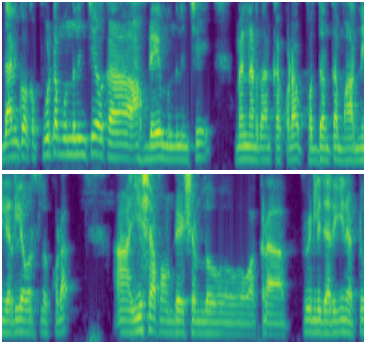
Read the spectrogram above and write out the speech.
దానికి ఒక పూట ముందు నుంచి ఒక హాఫ్ డే ముందు నుంచి నిన్నటి దాకా కూడా పొద్దంతా మార్నింగ్ ఎర్లీ అవర్స్లో కూడా ఈషా ఫౌండేషన్లో అక్కడ పెళ్ళి జరిగినట్టు.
